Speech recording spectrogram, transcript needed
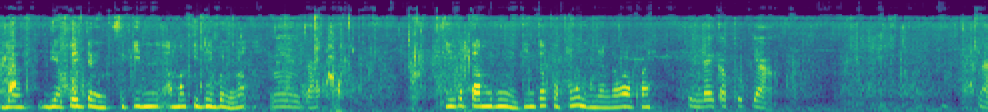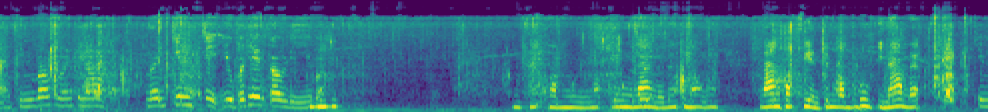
เดี๋ยวเดี๋ยวเป็นจังสิกินเอามากินให้เบิ่งเนาะแม่นจ้ะกินกับตำหูกินกับกระปุ้นอหยังก็ว่าไปกินได้กับทุกอย่างหนากินบ่พ่อแม่พี่น้องเหมือนกิมจิอยู่ประเทศเกาหลีบ่มีที่ทำมือเนาะมือล่างเลยเด้อพี่น้องเด้อล่างพักเปลี่ยนจนว่าบ่รู้กี่น้ำแล้วกิม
